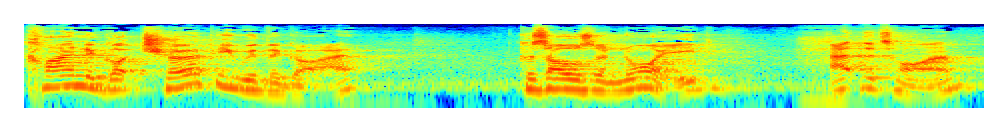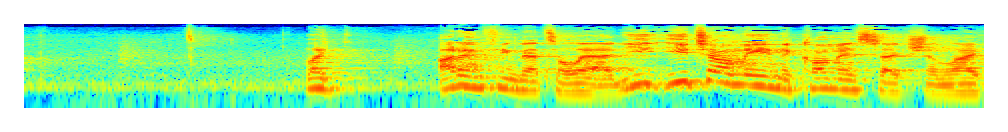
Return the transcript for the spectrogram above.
kind of got chirpy with the guy because I was annoyed at the time. Like I don't think that's allowed. You, you tell me in the comments section like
